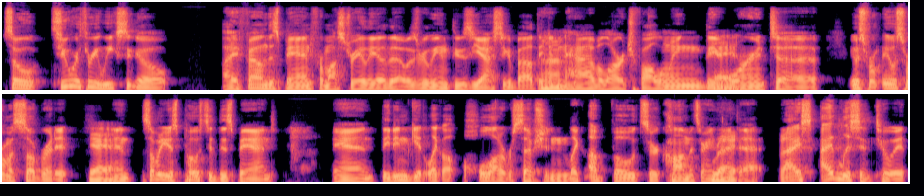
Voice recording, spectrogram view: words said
So two or three weeks ago, I found this band from Australia that I was really enthusiastic about. They Uh-huh. didn't have a large following. They Yeah, yeah. weren't. Uh, it was from it was from a subreddit Yeah, yeah. and somebody just posted this band and they didn't get like a, a whole lot of reception like upvotes or comments or anything Right. like that but I, I listened to it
